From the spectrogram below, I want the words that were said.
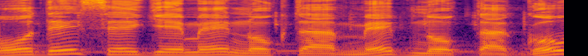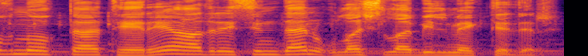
odsgm.meb.gov.tr adresinden ulaşılabilmektedir.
